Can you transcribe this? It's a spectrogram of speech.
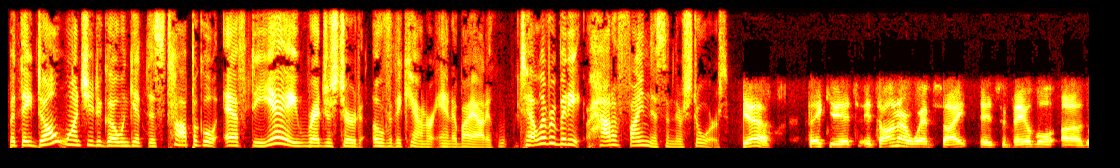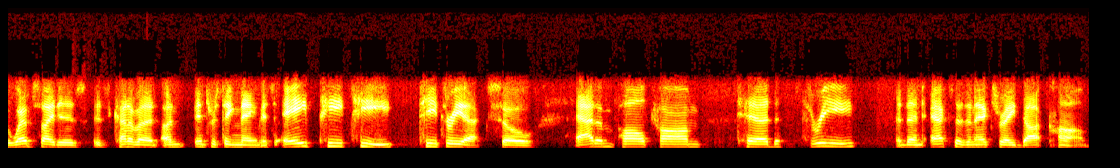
but they don't want you to go and get this topical FDA registered over the counter antibiotic. Tell everybody how to find this in their stores. Yeah. Thank you. It's it's on our website. It's available. Uh, the website is it's kind of an un- interesting name. It's APT T3X. So Adam, Paul, Tom, Ted, three and then X as an X-ray dot com,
